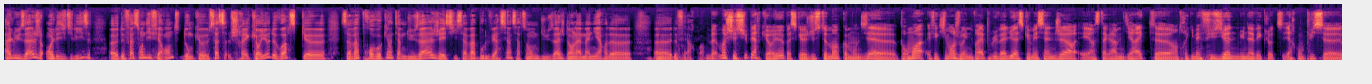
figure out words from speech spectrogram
à l'usage, on les utilise euh, de façon différente. Donc euh, ça, je serais curieux de voir ce que ça va provoquer en termes d'usage et si ça va bouleverser un certain nombre d'usages dans la manière de, euh, de faire. Quoi. Bah, moi, je suis super curieux parce que justement, comme on disait, euh, moi, effectivement, je vois une vraie plus-value à ce que Messenger et Instagram Direct, euh, entre guillemets, fusionnent l'une avec l'autre. C'est-à-dire qu'on puisse, euh,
